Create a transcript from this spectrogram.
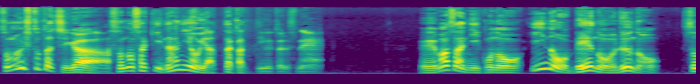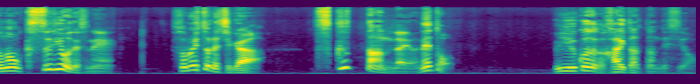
その人たちが、その先何をやったかっていうとですね、えーまさにこの、イの、ベの、ルの、その薬をですね、その人たちが作ったんだよね、ということが書いてあったんですよ。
